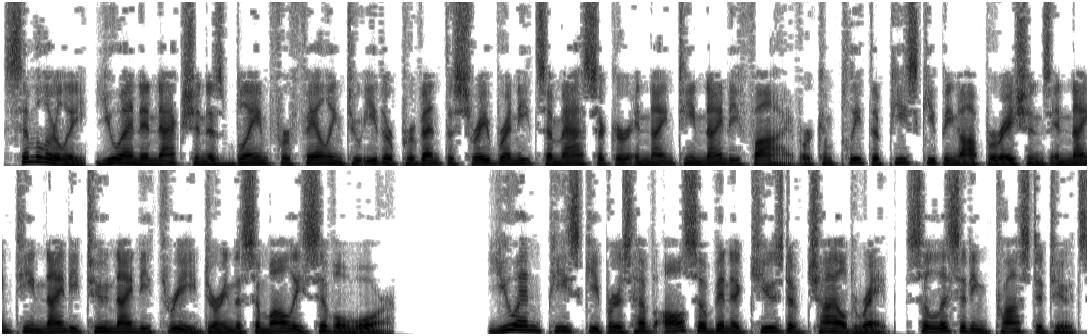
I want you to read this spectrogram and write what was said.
Similarly, UN inaction is blamed for failing to either prevent the Srebrenica massacre in 1995 or complete the peacekeeping operations in 1992–93 during the Somali Civil War. UN peacekeepers have also been accused of child rape, soliciting prostitutes,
